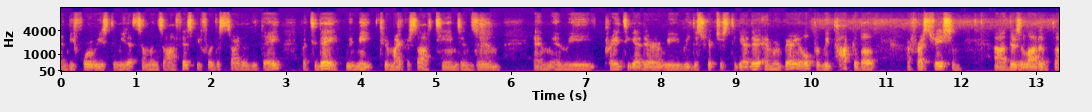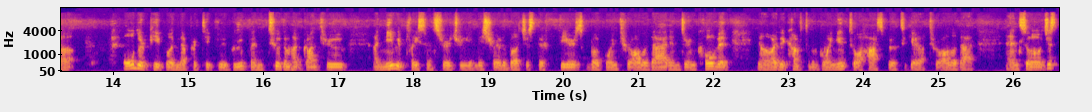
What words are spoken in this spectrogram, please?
And before we used to meet at someone's office before the start of the day, but today we meet through Microsoft Teams and Zoom, and, and we pray together. We read the scriptures together, and we're very open. We talk about our frustration. Uh, there's a lot of uh, older people in that particular group, and two of them have gone through a knee replacement surgery, and they shared about just their fears about going through all of that. And during COVID, you know, are they comfortable going into a hospital to get through all of that? And so, just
